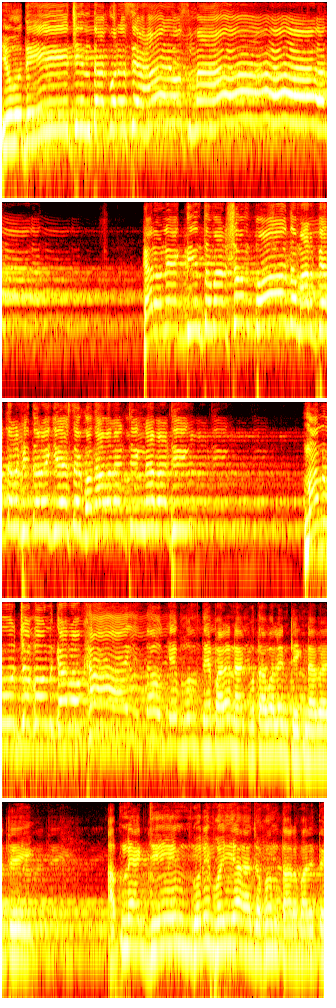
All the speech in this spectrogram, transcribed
ইহুদি চিন্তা করেছে, হায় ওসমান, কারণ একদিন তোমার সম্পদ আমার পেটের ভিতরে গিয়েছে। কথা বলেন ঠিক না বা ঠিক? মানুষ যখন কারও খায়, তাও কে ভুলতে পারে না? কথা বলেন ঠিক না বা ঠিক? আপনি একদিন গরিব হইয়া যখন তার বাড়িতে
